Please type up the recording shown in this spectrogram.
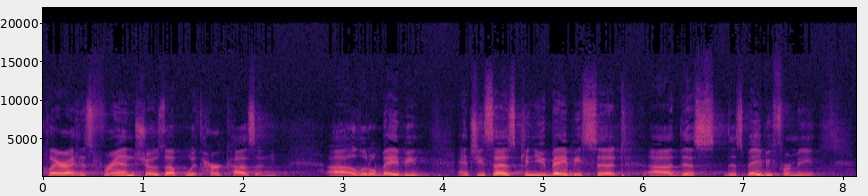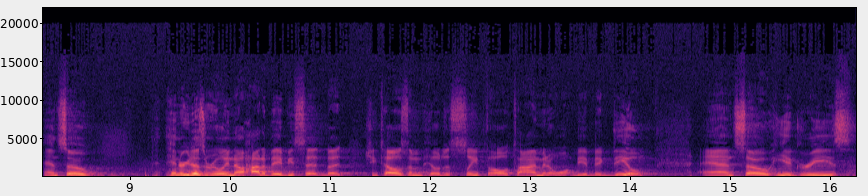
Clara, his friend, shows up with her cousin, uh, a little baby, and she says, "Can you babysit uh, this this baby for me?" And so Henry doesn't really know how to babysit, but she tells him he'll just sleep the whole time and it won't be a big deal. And so he agrees,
